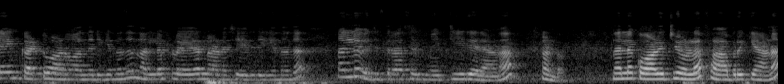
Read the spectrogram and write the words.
ലൈൻ കട്ടുമാണ് വന്നിരിക്കുന്നത്. നല്ല ഫ്ലെയറിലാണ് ചെയ്തിരിക്കുന്നത്. നല്ല വിചിത്ര സിൽക്ക് മെറ്റീരിയൽ ആണ്. കണ്ടോ? നല്ല ക്വാളിറ്റിയുള്ള ഫാബ്രിക് ആണ്.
